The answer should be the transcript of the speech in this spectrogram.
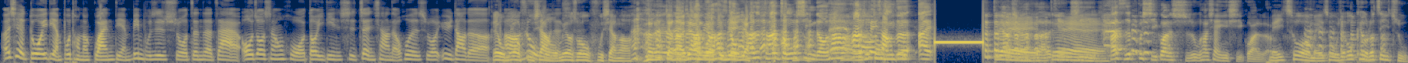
而且多一点不同的观点，并不是说真的在欧洲生活都一定是正向的，或者说遇到的哎、我没有负向，我没有说我负向哦，讲的好像没有负面一样。他是他是中性的、哦，他他非常的爱 对气，他只是不习惯食物，他现在已经习惯了。没错，没错，我觉得 OK，我都自己煮。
